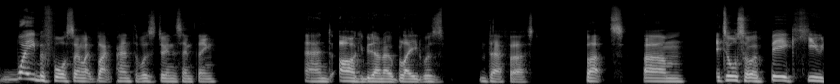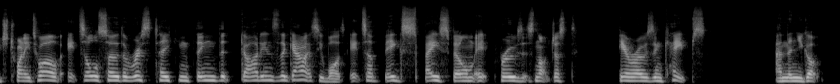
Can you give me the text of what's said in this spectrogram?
way before something like Black Panther was doing the same thing, and arguably, I know Blade was there first, but um, it's also a big, huge 2012. It's also the risk taking thing that Guardians of the Galaxy was. It's a big space film. It proves it's not just heroes and capes. And then you got,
